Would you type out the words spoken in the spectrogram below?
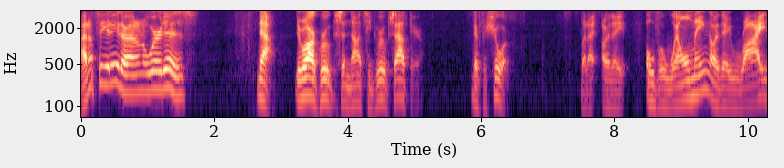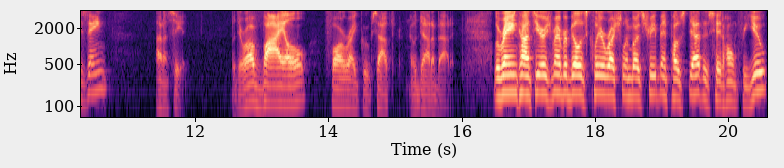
I don't see it either. I don't know where it is. Now, there are groups and Nazi groups out there. They're for sure. But I, are they overwhelming? Are they rising? I don't see it. But there are vile far right groups out there, no doubt about it. Lorraine Concierge member Bill is clear Rush Limbaugh's treatment post death has hit home for you.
